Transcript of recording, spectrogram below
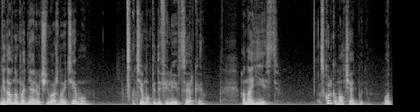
Недавно подняли очень важную тему, тему педофилии в церкви. Она есть. Сколько молчать будем? Вот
